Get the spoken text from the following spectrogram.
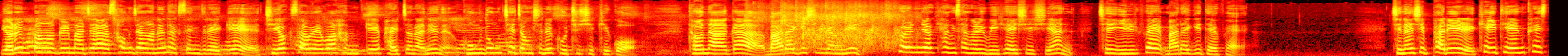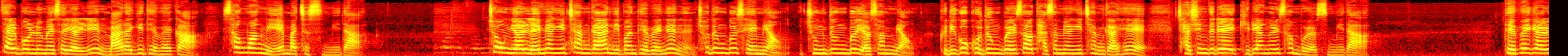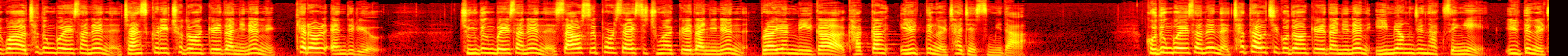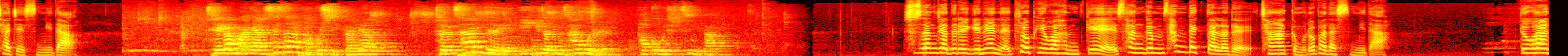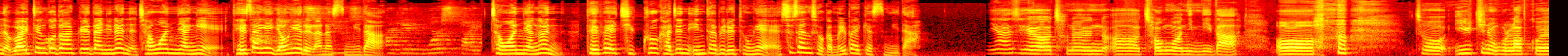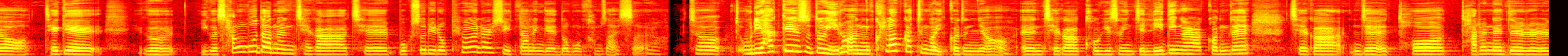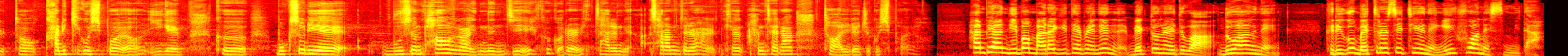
여름방학을 맞아 성장하는 학생들에게 지역사회와 함께 발전하는 공동체 정신을 고취시키고 더 나아가 말하기 실력 및 표현력 향상을 위해 실시한 제1회 말하기 대회. 지난 18일 KTN 크리스탈 볼룸에서 열린 말하기 대회가 성황리에 마쳤습니다. 총 14명이 참가한 이번 대회는 초등부 3명, 중등부 6명, 그리고 고등부에서 5명이 참가해 자신들의 기량을 선보였습니다. 대회 결과 초등부에서는 잔스크릭 초등학교에 다니는 캐롤 앤드류, 중등부에서는 사우스 폴사이스 중학교에 다니는 브라이언 리가 각각 1등을 차지했습니다. 고등부에서는 차타우치 고등학교에 다니는 이명진 학생이 1등을 차지했습니다. 제가 만약 세상을 바꿀 수 있다면 저는 사람들의 이기적인 사고를 바꾸고 싶습니다. 수상자들에게는 트로피와 함께 상금 300달러를 장학금으로 받았습니다. 또한 왈튼 고등학교에 다니는 정원 양이 대상의 영예를 안았습니다. 정원 양은 대회 직후 가진 인터뷰를 통해 수상 소감을 밝혔습니다. 안녕하세요. 저는 어, 정원입니다. 어, 저 일지는 몰랐고요. 되게 이거 이거 상보다는 제가 제 목소리로 표현할 수 있다는 게 너무 감사했어요. 저 우리 학교에서도 이런 클럽 같은 거 있거든요. 앤 제가 거기서 이제 리딩을 할 건데 제가 이제 더 다른 애들을 더 가리키고 싶어요. 이게 그 목소리에 무슨 파워가 있는지 그거를 다른 사람들한테랑 더 알려주고 싶어요. 한편 이번 말하기 대회는 맥도날드와 노아은행 그리고 메트로시티은행이 후원했습니다.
